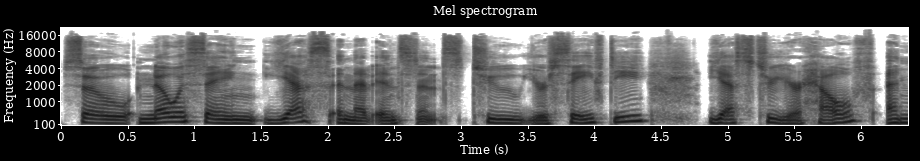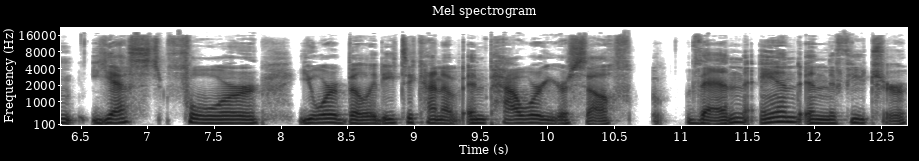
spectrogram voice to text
So Noah saying yes in that instance to your safety yes to your health and yes for your ability to kind of empower yourself then and in the future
